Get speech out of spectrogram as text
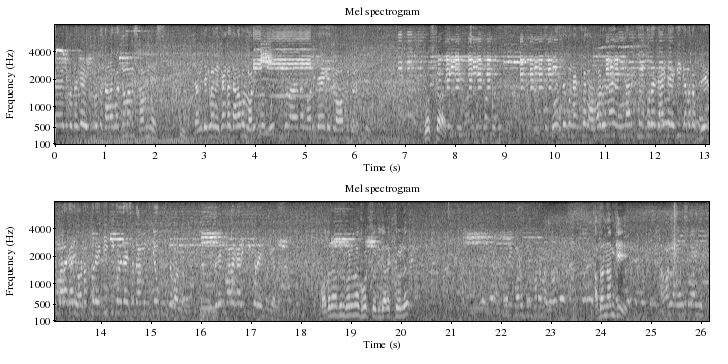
জায়গাগুলো থেকে এইগুলোতে দাঁড়াবার জন্য আমি সামনে এসেছি। আমি দেখলাম এখানটায় দাঁড়াবো লরিগুলো ওই পিছনে আর একটা লরি লেগে গেছিল আমার পিছনে পিছনে নমস্কার তো দেখুন অ্যাকচুয়াল আমারও নাই ওনার কি করে গাড়িটা এগিয়ে গেল? তো ব্রেক মারা গাড়ি হঠাৎ করে এগিয়ে কী করে যায় সেটা আমি নিজেও বুঝতে পারলাম ব্রেক মারা গাড়ি কী করে এগিয়ে গেল? কতটা দুর্ঘটনা ঘটতো যদি আরেকটু হলে? বড় দুর্ঘটনা ঘটে আপনার নাম কি? আমার নাম অংশমান মিত্র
